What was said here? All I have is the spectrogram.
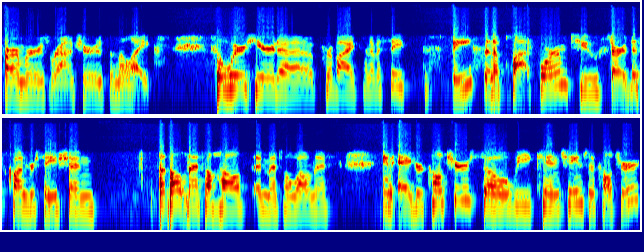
farmers, ranchers, and the likes. So we're here to provide kind of a safe space and a platform to start this conversation about mental health and mental wellness in agriculture so we can change the culture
